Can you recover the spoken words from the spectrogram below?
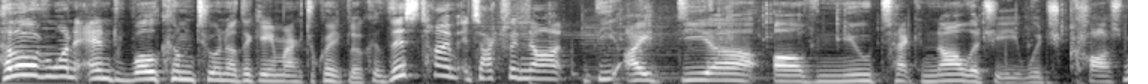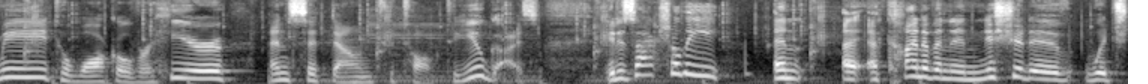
Hello, everyone, and welcome to another Gamereactor Quick Look. This time, it's actually not the idea of new technology, which caused me to walk over here and sit down to talk to you guys. It is actually an, a, a kind of an initiative which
